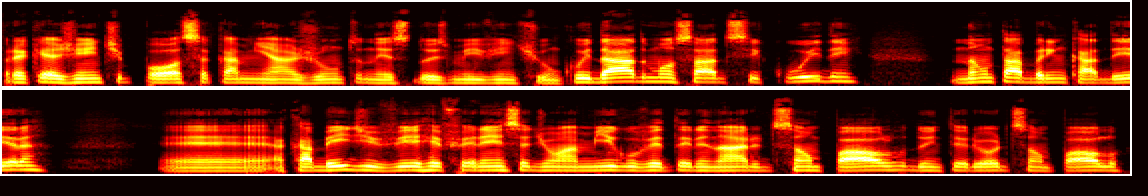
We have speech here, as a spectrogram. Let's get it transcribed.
para que a gente possa caminhar junto nesse 2021. Cuidado, moçada, se cuidem, não tá brincadeira. É, acabei de ver referência de um amigo veterinário de São Paulo, do interior de São Paulo,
